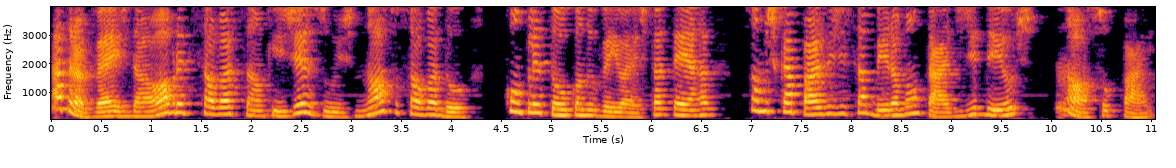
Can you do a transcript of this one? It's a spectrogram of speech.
Através da obra de salvação que Jesus, nosso Salvador, completou quando veio a esta terra, somos capazes de saber a vontade de Deus, nosso Pai.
